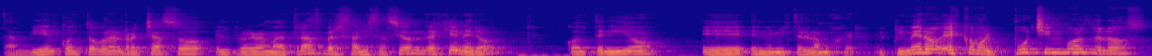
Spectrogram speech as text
También contó con el rechazo el programa de transversalización de género contenido eh, en el Ministerio de la Mujer. El primero es como el punching ball de las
